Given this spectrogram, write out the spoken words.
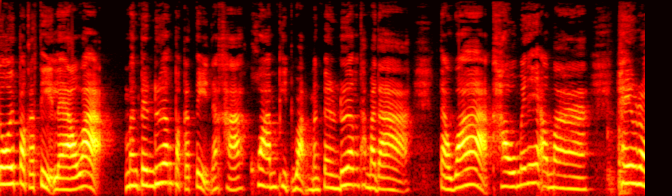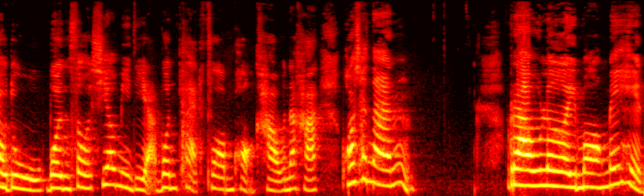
โดยปกติแล้วอะ่ะมันเป็นเรื่องปกตินะคะ ความผิดหวังมันเป็นเรื่องธรรมดา แต่ว่าเขาไม่ได้เอามาให้เราดูบนโซเชียลมีเดียบนแพลตฟอร์มของเขานะคะ เพราะฉะนั้น เราเลยมองไม่เห็น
